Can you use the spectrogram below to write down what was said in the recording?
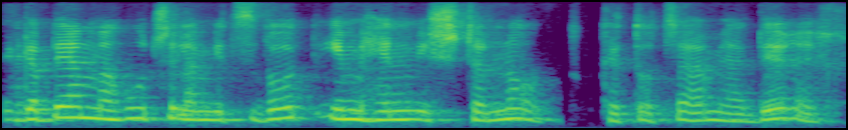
לגבי המהות של המצוות, אם הן משתנות כתוצאה מהדרך,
